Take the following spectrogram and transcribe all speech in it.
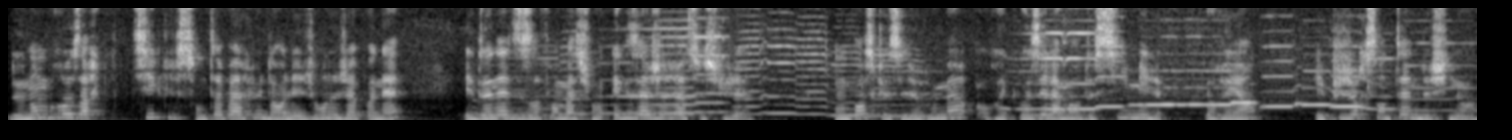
De nombreux articles sont apparus dans les journaux japonais et donnaient des informations exagérées à ce sujet. On pense que ces rumeurs auraient causé la mort de 6000 Coréens et plusieurs centaines de Chinois.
